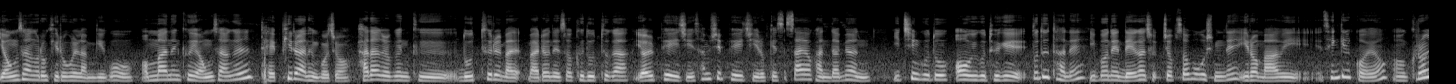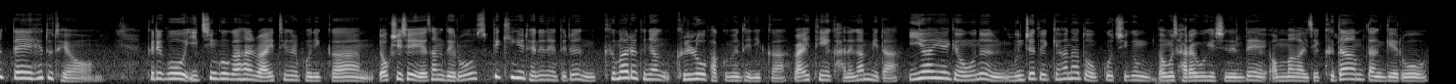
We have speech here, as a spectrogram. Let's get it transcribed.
영상으로 기록을 남기고 엄마는 그 영상을 대필하라는 거죠. 받아 적은 그 노트를 마, 마련해서 그 노트가 10페이지, 30페이지 이렇게 쌓여 간다면 이 친구도 어 이거 되게 뿌듯하네. 이번에 내가 직접 써보고 싶네. 이런 마음이 생길 거예요. 어, 그럴 때 해도 돼요. 그리고 이 친구가 한 writing을 보니까 역시 제 예상대로 speaking이 되는 애들은 그 말을 그냥 글로 바꾸면 되니까 writing이 가능합니다. 이 아이의 경우는 문제될 게 하나도 없고 지금 너무 잘하고 계시는데 엄마가 이제 그 다음 단계로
